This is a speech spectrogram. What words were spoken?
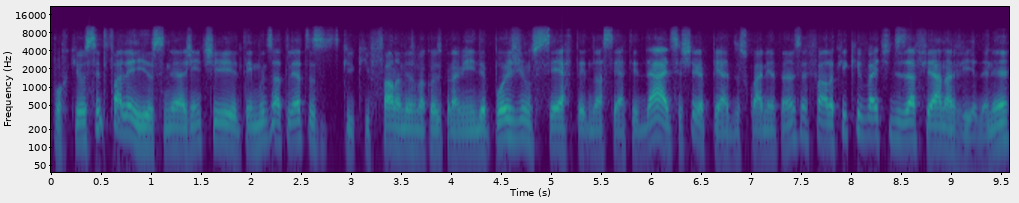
porque eu sempre falei isso, né? A gente tem muitos atletas que, que falam a mesma coisa para mim. Depois de um certa, uma certa idade, você chega perto dos 40 anos, você fala o que, que vai te desafiar na vida, né?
